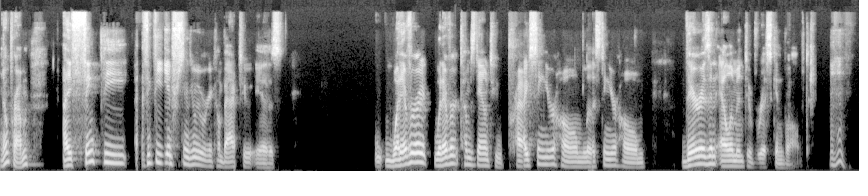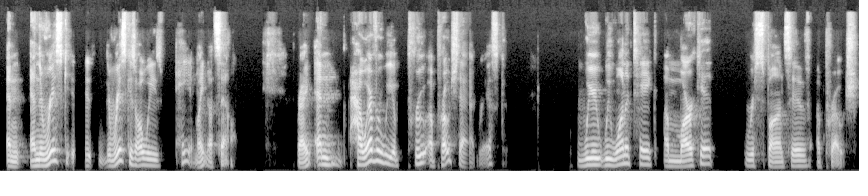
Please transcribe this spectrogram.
No problem. I think the I think the interesting thing we were going to come back to is whatever whatever it comes down to pricing your home, listing your home there is an element of risk involved. Mm-hmm. and and the risk the risk is always hey it might not sell right? And however we appro- approach that risk we we want to take a market responsive approach.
